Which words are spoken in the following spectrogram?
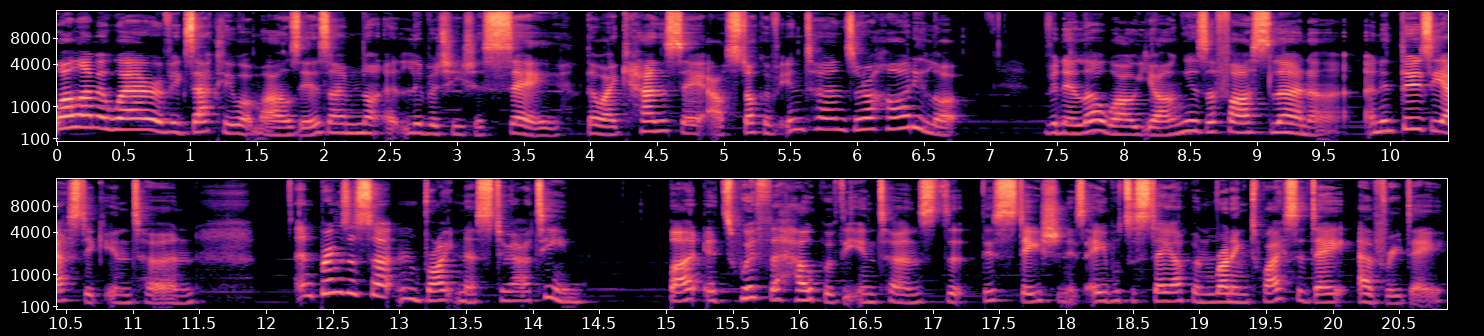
While I'm aware of exactly what Miles is, I'm not at liberty to say, though I can say our stock of interns are a hardy lot. Vanilla, while young, is a fast learner, an enthusiastic intern, and brings a certain brightness to our team. But it's with the help of the interns that this station is able to stay up and running twice a day, every day.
